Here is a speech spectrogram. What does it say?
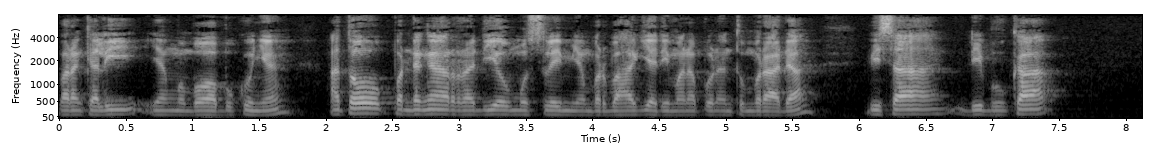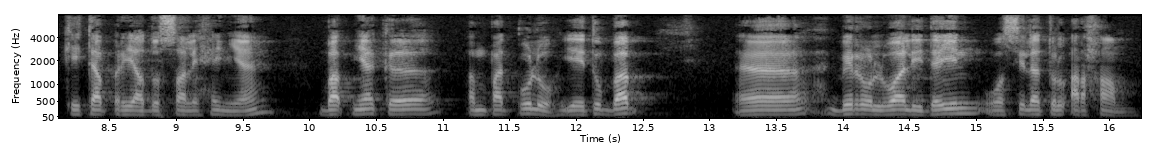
Barangkali yang membawa bukunya atau pendengar radio muslim yang berbahagia di mana pun antum berada bisa dibuka kitab Riyadus Salihinnya babnya ke-40 yaitu bab uh, birrul walidain wasilatul arham.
